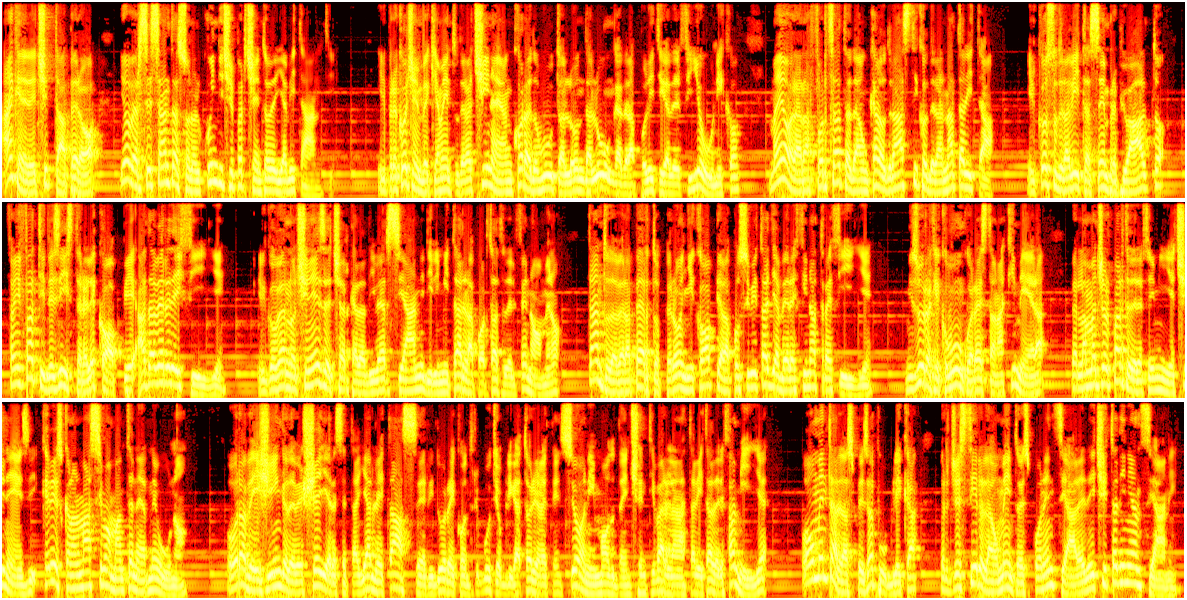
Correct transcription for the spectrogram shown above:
Anche nelle città, però, gli over 60 sono il 15% degli abitanti. Il precoce invecchiamento della Cina è ancora dovuto all'onda lunga della politica del figlio unico, ma è ora rafforzata da un calo drastico della natalità. Il costo della vita sempre più alto fa infatti desistere le coppie ad avere dei figli. Il governo cinese cerca da diversi anni di limitare la portata del fenomeno tanto da aver aperto per ogni coppia la possibilità di avere fino a tre figli, misura che comunque resta una chimera per la maggior parte delle famiglie cinesi che riescono al massimo a mantenerne uno. Ora Beijing deve scegliere se tagliare le tasse e ridurre i contributi obbligatori alle pensioni in modo da incentivare la natalità delle famiglie o aumentare la spesa pubblica per gestire l'aumento esponenziale dei cittadini anziani.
